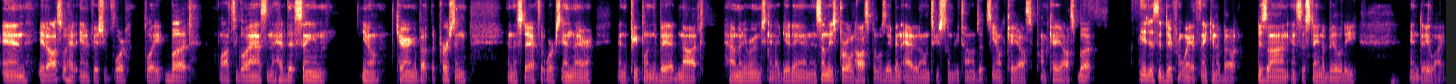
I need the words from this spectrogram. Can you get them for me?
and it also had inefficient floor plate, but lots of glass, and it had that same, you know, caring about the person and the staff that works in there and the people in the bed, not how many rooms can I get in? And some of these poor old hospitals, they've been added on to so many times. It's, you know, chaos upon chaos, but it is a different way of thinking about design and sustainability and daylight.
